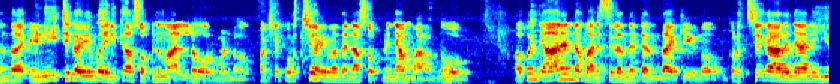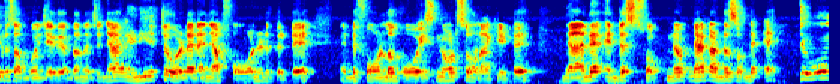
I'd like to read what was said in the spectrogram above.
എന്താ എണീറ്റ് കഴിയുമ്പോൾ എനിക്ക് ആ സ്വപ്നം നല്ല ഓർമ്മ ഉണ്ടാവും പക്ഷെ കുറച്ച് കഴിയുമ്പോൾ തന്നെ ആ സ്വപ്നം ഞാൻ മറന്നു പോകും അപ്പൊ ഞാൻ എന്റെ മനസ്സിൽ എന്നിട്ട് എന്താക്കിയിരുന്നു? കുറച്ച് കാലം ഞാൻ ഈ ഒരു സംഭവം ചെയ്തത് എന്താന്ന് വെച്ചാൽ ഞാൻ എണീറ്റ ഉടനെ ഞാൻ ഫോൺ എടുത്തിട്ട് എന്റെ ഫോണിലെ വോയിസ് നോട്ട്സ് ഓൺ ആക്കിയിട്ട് ഞാൻ എന്റെ സ്വപ്നം ഞാൻ കണ്ട സ്വപ്നം ഏറ്റവും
